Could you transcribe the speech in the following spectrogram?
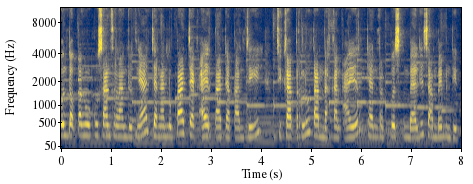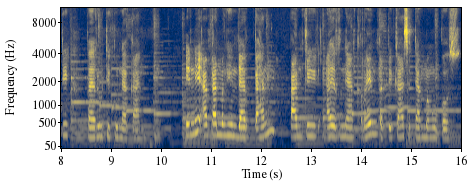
Untuk pengukusan selanjutnya, jangan lupa cek air pada panci. Jika perlu, tambahkan air dan rebus kembali sampai mendidih, baru digunakan. Ini akan menghindarkan panci airnya kering ketika sedang mengukus.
